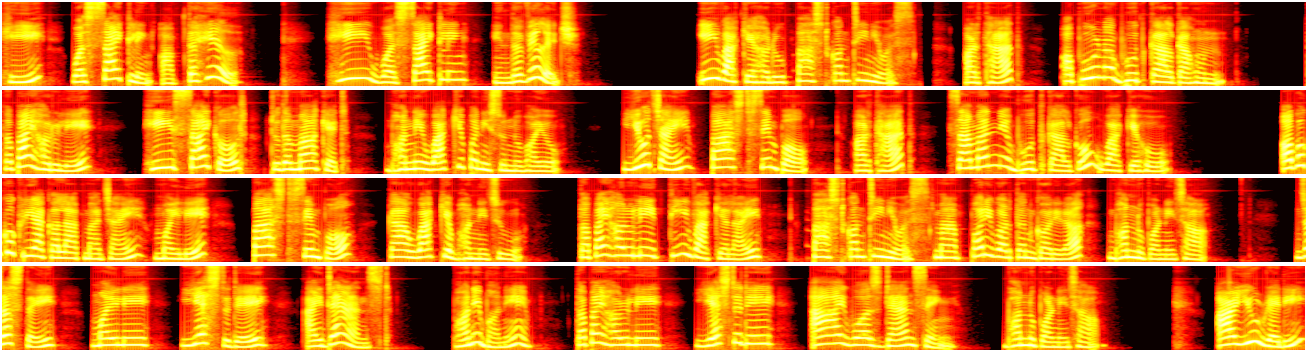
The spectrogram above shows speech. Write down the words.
He was cycling up the hill he was cycling in the village यी वाक्यहरू past continuous अर्थात् अपूर्ण भूतकालका हुन्। तपाईँहरूले हि साइकल्ड टु द मार्केट भन्ने वाक्य पनि सुन्नुभयो। यो चाहिँ पास्ट सिम्पल अर्थात् सामान्य भूतकालको वाक्य हो। अबको क्रियाकलापमा चाहिँ मैले पास्ट सिम्पल का वाक्य भन्ने छु तपाईँहरूले ती वाक्यलाई पास्ट कन्टिन्युअसमा परिवर्तन गरेर भन्नुपर्नेछ। जस्तै मैले यस्टरडे आई डान्स्ड भने भने तपाईँहरूले यस्टरडे आई वाज डान्सिङ भन्नुपर्नेछ are you ready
